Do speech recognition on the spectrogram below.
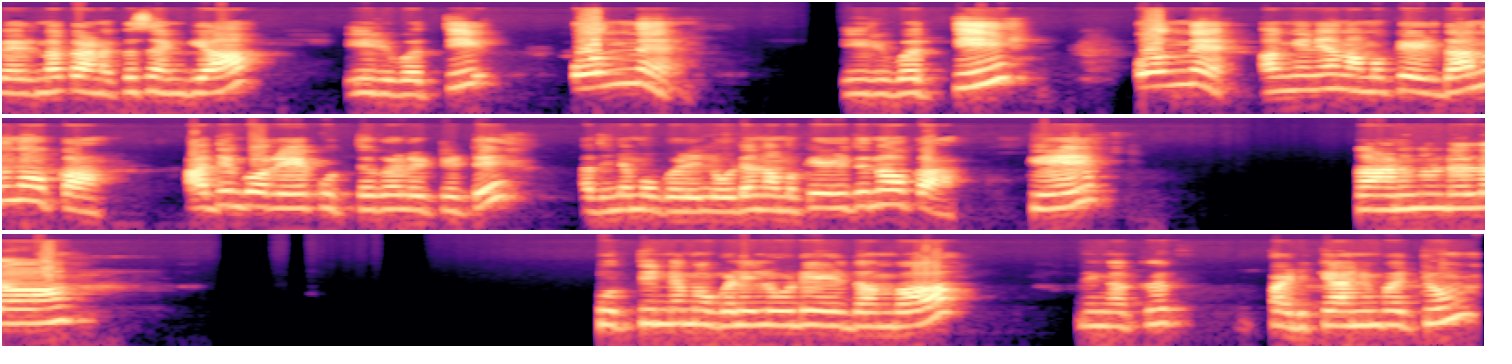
വരുന്ന കണക്ക് സംഖ്യ ഇരുപത്തി ഒന്ന്. ഇരുപത്തി ഒന്ന്. അങ്ങനെയാ നമുക്ക് എഴുതാന്ന് നോക്കാം. ആദ്യം കുറെ കുത്തുകൾ ഇട്ടിട്ട് അതിന്റെ മുകളിലൂടെ നമുക്ക് എഴുതി നോക്കാം. ഓക്കെ. കാണുന്നുണ്ടല്ലോ? കുത്തിന്റെ മുകളിലൂടെ എഴുതുമ്പോ നിങ്ങൾക്ക് പഠിക്കാനും പറ്റും.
